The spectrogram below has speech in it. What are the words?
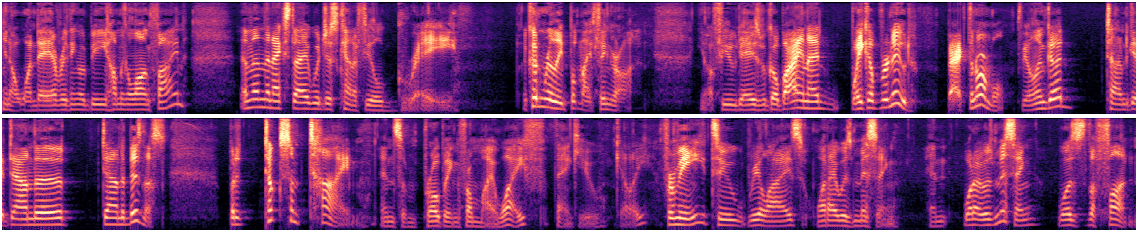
You know, one day everything would be humming along fine, and then the next day I would just kind of feel gray. I couldn't really put my finger on it you know, a few days would go by and I'd wake up renewed, back to normal, feeling good, time to get down to down to business. But it took some time and some probing from my wife, thank you, Kelly, for me to realize what I was missing. And what I was missing was the fun.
